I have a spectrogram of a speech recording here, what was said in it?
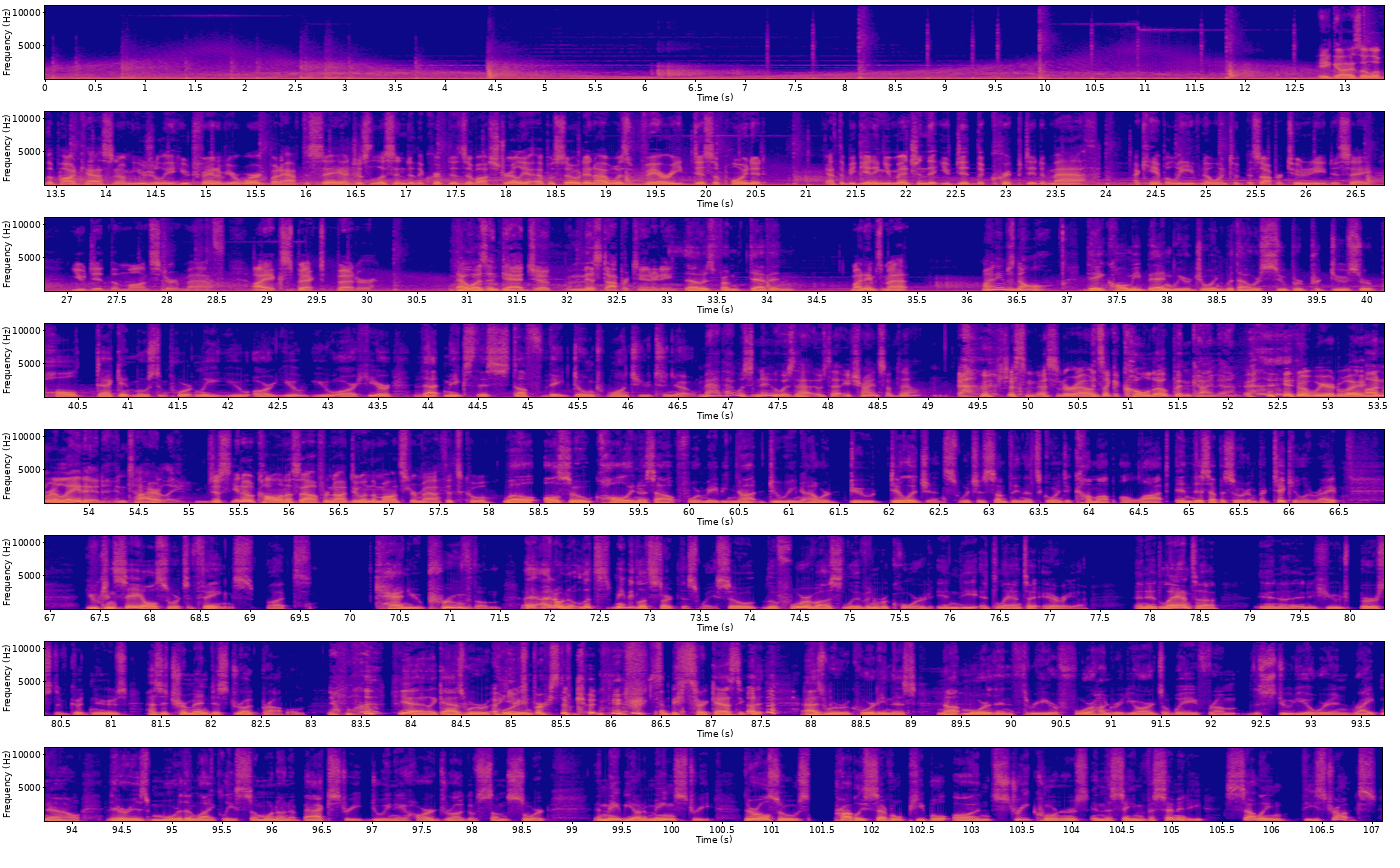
Hey guys, I love the podcast and I'm usually a huge fan of your work, but I have to say, I just listened to the Cryptids of Australia episode and I was very disappointed. At the beginning, you mentioned that you did the cryptid math. I can't believe no one took this opportunity to say you did the monster math. I expect better. That was a dad joke, a missed opportunity. That was from Devin. My name's Matt. My name's Noel. They call me Ben. We are joined with our super producer, Paul Decant. Most importantly, you are you. You are here. That makes this stuff they don't want you to know. Matt, that was new. Was that was that you trying something out? just messing around It's like a cold open kind of. in a weird way. Unrelated entirely. just, you know, calling us out for not doing the monster math. It's cool. Well, also calling us out for maybe not doing our due diligence, which is something that's going to come up a lot in this episode in particular, right? You can say all sorts of things, but can you prove them? I, I don't know. Let's maybe let's start this way. So the four of us live and record in the Atlanta area, and Atlanta, in a in a huge burst of good news, has a tremendous drug problem. Yeah, like as we're recording, A huge burst of good news. I'm being sarcastic, but as we're recording this, not more than three or four hundred yards away from the studio we're in right now, there is more than likely someone on a back street doing a hard drug of some sort, and maybe on a main street. There are also probably several people on street corners in the same vicinity selling these drugs.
